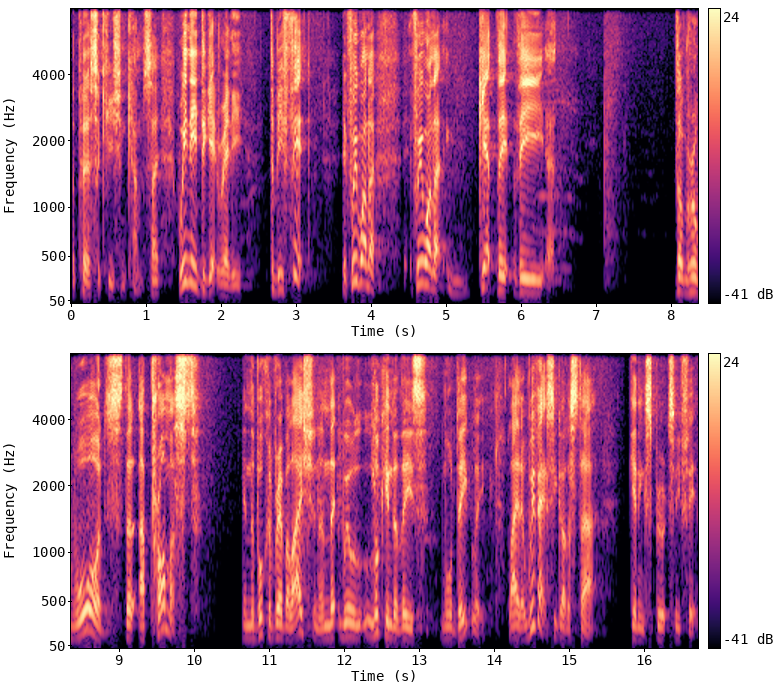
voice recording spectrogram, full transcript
the persecution comes. So we need to get ready to be fit. If we want to, if we want to get the, the, uh, the rewards that are promised in the book of Revelation, and we'll look into these more deeply later, we've actually got to start getting spiritually fit.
